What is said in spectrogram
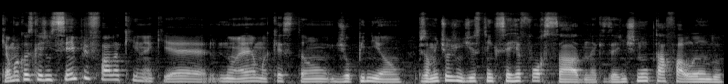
Que é uma coisa que a gente sempre fala aqui, né? Que é, não é uma questão de opinião. Principalmente hoje em dia isso tem que ser reforçado, né? Quer dizer, a gente não tá falando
